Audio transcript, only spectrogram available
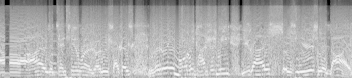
Uh, I have detention for 30 seconds. Literally, if Morgan catches me, you guys' ears will die.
